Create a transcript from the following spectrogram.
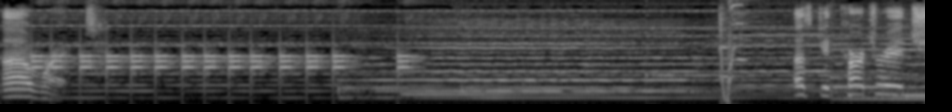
Alright. Let's get cartridge.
